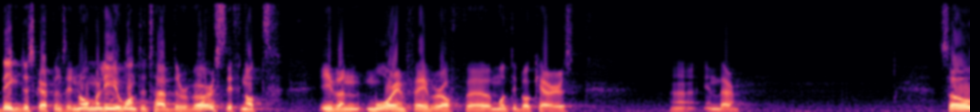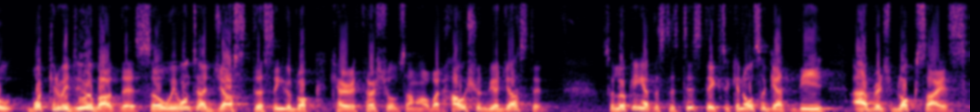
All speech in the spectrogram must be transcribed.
big discrepancy. Normally, you wanted to have the reverse, if not even more in favor of uh, carriers uh, in there. So what can we do about this? So we want to adjust the single block carrier threshold somehow, but how should we adjust it? So looking at the statistics, you can also get the average block size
